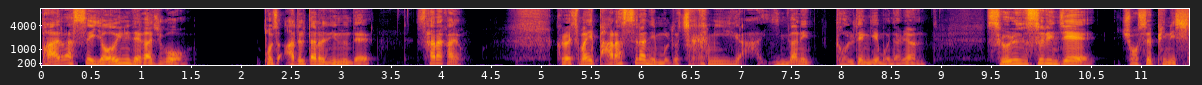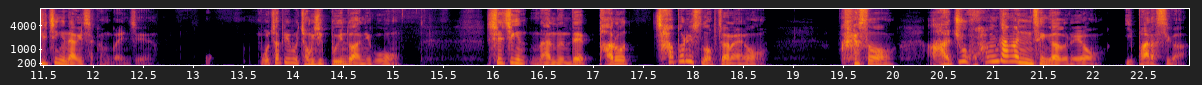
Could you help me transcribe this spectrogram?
바라스의 여인이 돼가지고 벌써 아들, 딸은 있는데 살아가요. 그렇지만 이 바라스란 인물도 참 이 인간이 덜 된 게 뭐냐면 슬슬 이제 조세핀이 실증이 나기 시작한 거야, 이제. 어차피 뭐 정식 부인도 아니고 실증이 났는데 바로 차버릴 수는 없잖아요. 그래서 아주 황당한 생각을 해요. 이 바라스가.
